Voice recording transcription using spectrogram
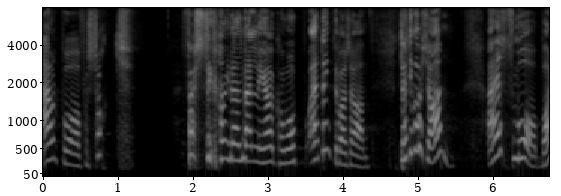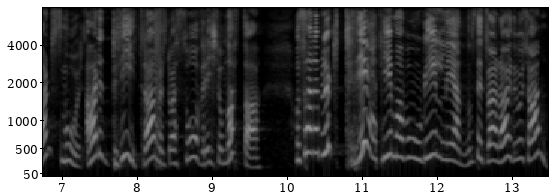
Jeg holdt på å få sjokk første gang den meldinga kom opp. Og jeg tenkte bare sånn Dette går ikke an. Jeg er småbarnsmor. Jeg har det drittravelt, og jeg sover ikke om natta. Og så har jeg brukt tre timer på mobilen i gjennomsnitt hver dag. Det går ikke an.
